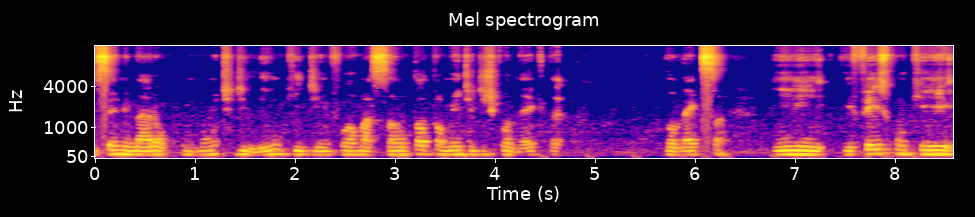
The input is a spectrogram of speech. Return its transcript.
disseminaram um monte de link de informação totalmente desconecta, conexa, e, e, fez com que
